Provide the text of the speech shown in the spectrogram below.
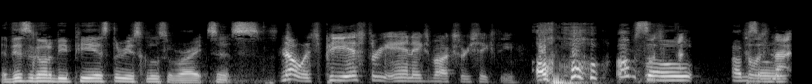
And this is going to be PS3 exclusive, right? Since No, it's PS3 and Xbox 360. oh, I'm so, I'm So so it's not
